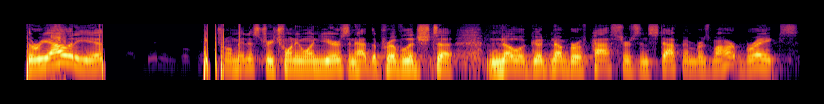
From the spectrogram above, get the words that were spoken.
The reality is, I've been in vocational ministry 21 years and had the privilege to know a good number of pastors and staff members. My heart breaks.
